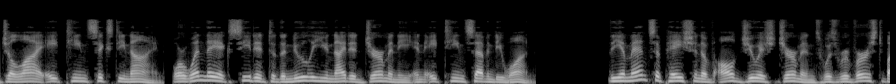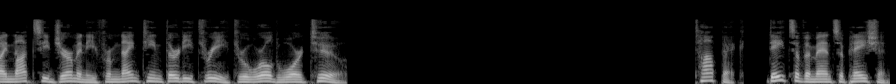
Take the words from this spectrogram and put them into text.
July 1869, or when they acceded to the newly united Germany in 1871. The emancipation of all Jewish Germans was reversed by Nazi Germany from 1933 through World War II. Dates of emancipation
